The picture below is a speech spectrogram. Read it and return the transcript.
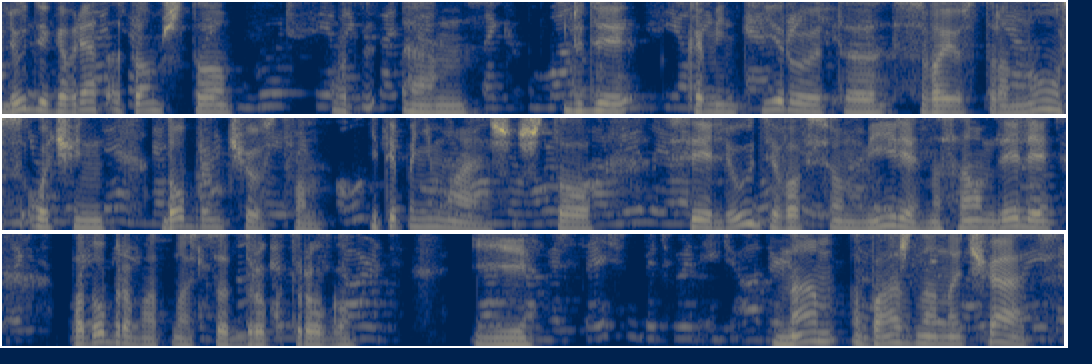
люди говорят о том, что вот, эм, люди комментируют э, свою страну с очень добрым чувством. И ты понимаешь, что все люди во всем мире на самом деле по-доброму относятся друг к другу. И нам важно начать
